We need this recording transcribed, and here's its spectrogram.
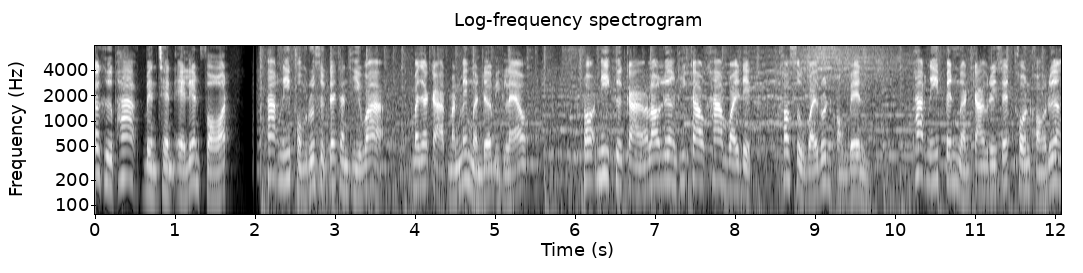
ก็คือภาค Ben 10 Alien Force ภาคนี้ผมรู้สึกได้ทันทีว่าบรรยากาศมันไม่เหมือนเดิมอีกแล้ว เพราะนี่คือการเล่าเรื่องที่ก้าวข้ามวัยเด็กเข้าสู่วัยรุ่นของเบน ภาคนี้เป็นเหมือนการรีเซ็ตโทนของเรื่อง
